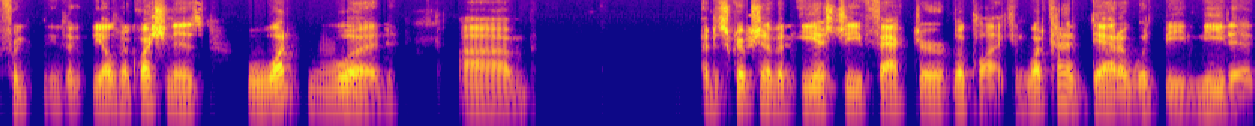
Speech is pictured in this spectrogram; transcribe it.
for the, the, ultimate question is, what would um, a description of an ESG factor look like and what kind of data would be needed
